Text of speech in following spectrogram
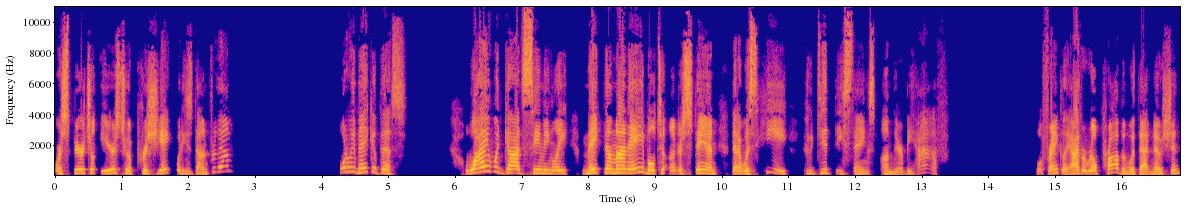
or spiritual ears to appreciate what He's done for them? What do we make of this? Why would God seemingly make them unable to understand that it was He who did these things on their behalf? Well, frankly, I have a real problem with that notion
